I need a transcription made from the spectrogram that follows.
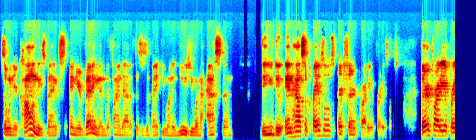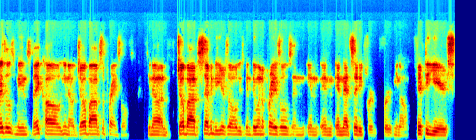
So when you're calling these banks and you're vetting them to find out if this is a bank you want to use, you want to ask them, do you do in-house appraisals or third-party appraisals? Third-party appraisals means they call, you know, Joe Bob's appraisal. You know, and Joe Bob's 70 years old. He's been doing appraisals in in in, in that city for for you know 50 years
